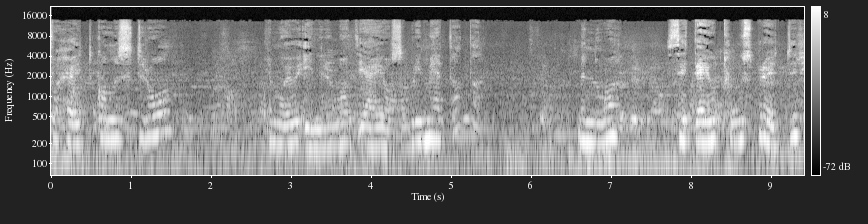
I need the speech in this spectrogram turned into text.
for høyt kolesterol. Jeg må jo innrømme at jeg også blir medtatt, da. Men nå setter jeg jo to sprøyter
